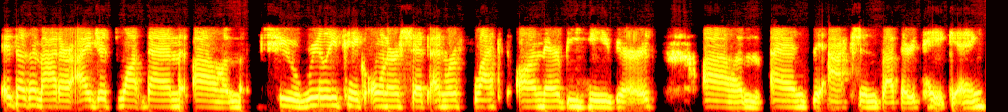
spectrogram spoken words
It doesn't matter. I just want them um, to really take ownership and reflect on their behaviors um, and the actions that they're taking.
